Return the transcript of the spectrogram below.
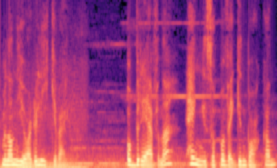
Men han gjør det likevel. Og brevene henges opp på veggen bak han.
